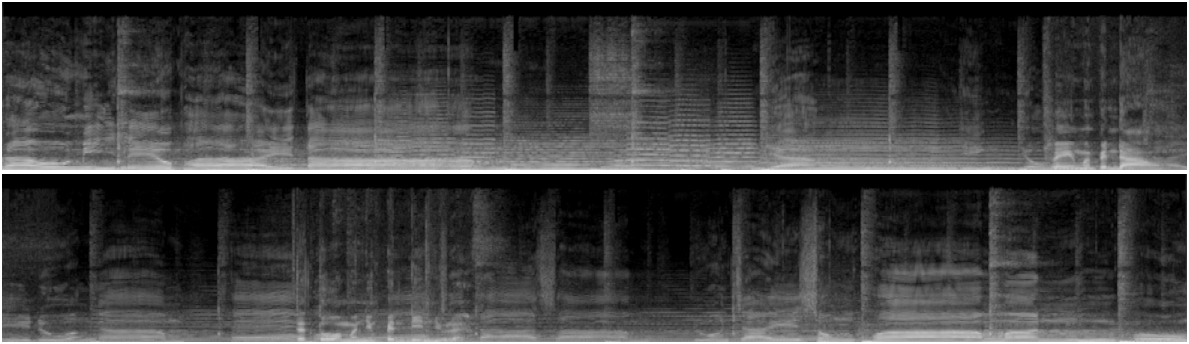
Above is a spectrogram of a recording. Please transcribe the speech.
เรามีเลวพ่ายตามยังยิ่งยงเพลงมันเป็นดาวใจดวงงามพ้แต่ตัวมันยังเป็นดินอยู่เลยตาสามดวงใจทรงความมั่นคง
